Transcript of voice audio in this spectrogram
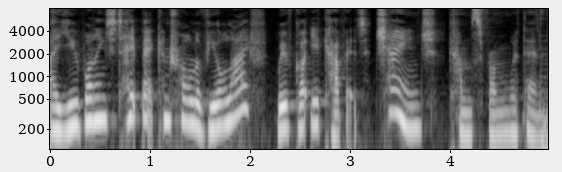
Are you wanting to take back control of your life? We've got you covered. Change comes from within.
